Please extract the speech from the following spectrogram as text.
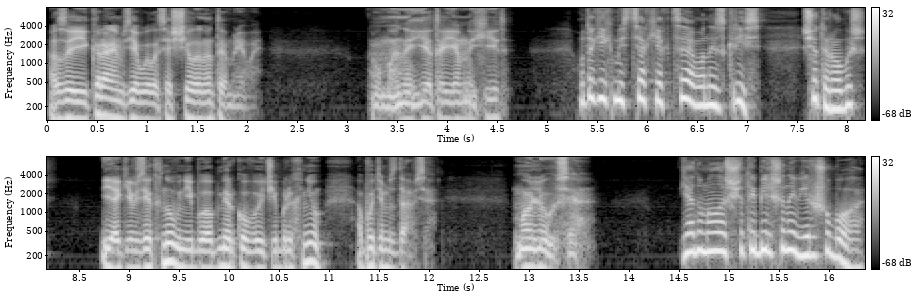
а за її краєм з'явилася щілина темряви. У мене є таємний хід. У таких місцях, як це, вони скрізь. Що ти робиш? Яків зітхнув, ніби обмірковуючи брехню, а потім здався. Молюся. Я думала, що ти більше не віриш у Бога.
